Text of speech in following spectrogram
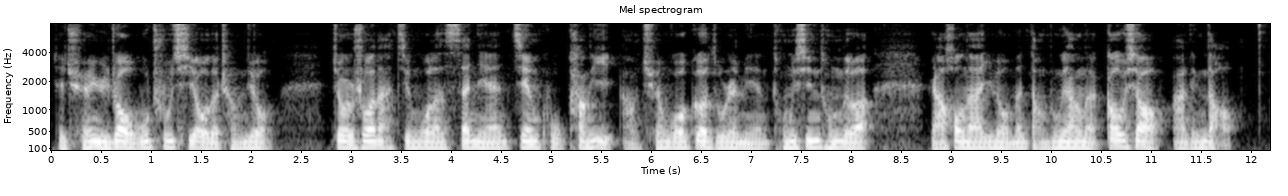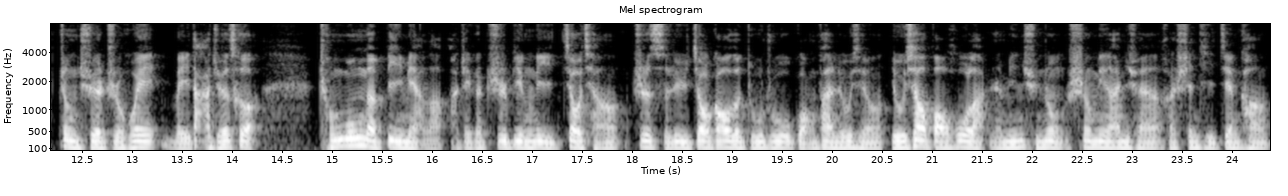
这全宇宙无出其右的成就。就是说呢，经过了三年艰苦抗疫啊，全国各族人民同心同德，然后呢，因为我们党中央的高效啊领导、正确指挥、伟大决策，成功的避免了啊这个致病力较强、致死率较高的毒株广泛流行，有效保护了人民群众生命安全和身体健康，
